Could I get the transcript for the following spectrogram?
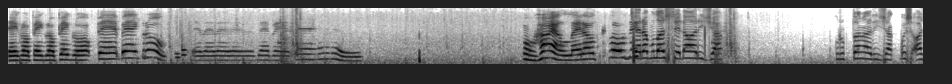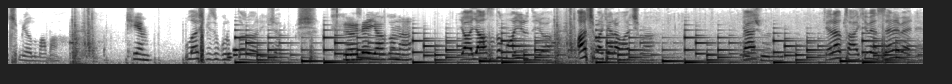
Pegro, Pegro, Pegro, Pe, Pegro. Pe, pe, pe, pe, pe, pe. Oh, hi, little closet. Kerem Ulaş seni arayacak. Gruptan arayacakmış. Açmayalım ama. Kim? Ulaş bizi gruptan arayacakmış. Söyle yaz ona. Ya yazdım hayır diyor. Açma Kerem açma. Gel Açmadım. Kerem takip etsene beni.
